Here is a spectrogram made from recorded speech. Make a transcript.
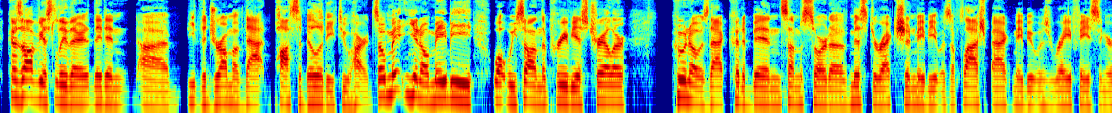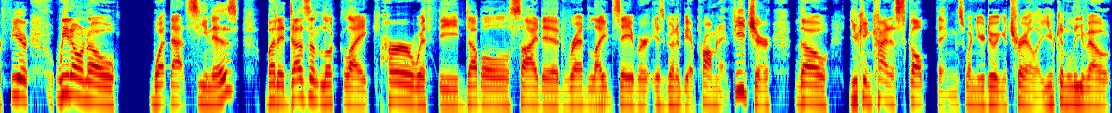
because obviously they they didn't uh, beat the drum of that possibility too hard. So you know maybe what we saw in the previous trailer. Who knows? That could have been some sort of misdirection. Maybe it was a flashback. Maybe it was Rey facing her fear. We don't know what that scene is, but it doesn't look like her with the double sided red mm-hmm. lightsaber is going to be a prominent feature, though you can kind of sculpt things when you're doing a trailer. You can leave out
